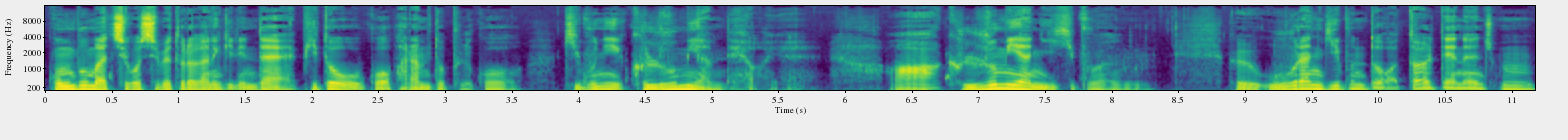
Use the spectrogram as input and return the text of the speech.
공부 마치고 집에 돌아가는 길인데 비도 오고 바람도 불고 기분이 gloomy한데요. 예. 아, 글루미한 이 기분. 그 우울한 기분도 어떨 때는 좀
